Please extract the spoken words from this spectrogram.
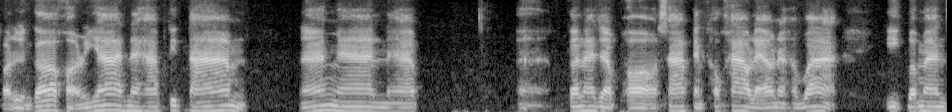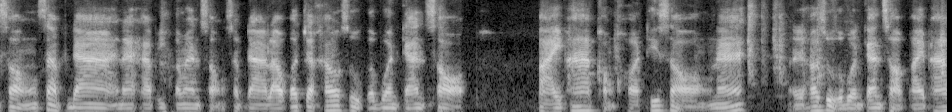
ก่อนอื่นก็ขออนุญาตนะครับ ติดตามนะงานนะครับก็น่าจะพอทราบกันคร่าวๆแล้วนะครับว่าอีกประมาณสองสัปดาห์นะครับ อีกประมาณสองสัปดาห์เราก็จะเข้าสู่กระบวนการสอบ ปลายภาคของคอร์สที่สองนะเราจะเข้าสู่กระบวนการสอบปลายภาค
